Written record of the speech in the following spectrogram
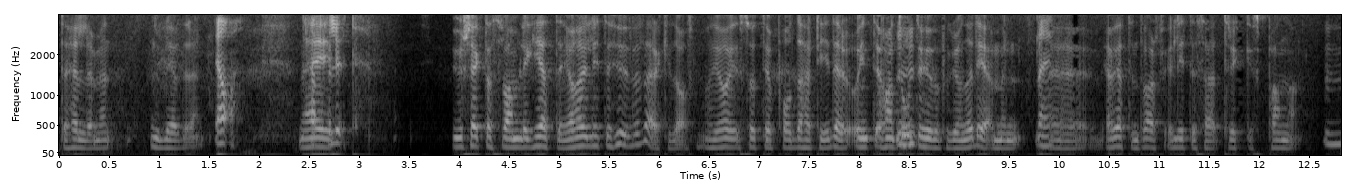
Inte heller, men nu blev det den. ja Nej, absolut. ursäkta svamligheten. Jag har lite huvudvärk idag. Och jag har ju suttit och poddat här tidigare. Och inte, har inte ont i huvudet på grund av det. Men Mm. Eh, jag vet inte varför. Jag är lite så här tryckis på pannan. Mm.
